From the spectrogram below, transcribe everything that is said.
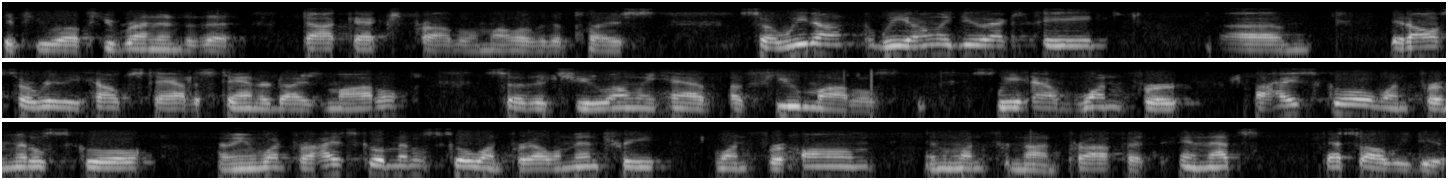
if you will, if you run into the docx problem all over the place. So we don't we only do XP. Um, it also really helps to have a standardized model so that you only have a few models. We have one for a high school, one for a middle school, I mean one for high school, middle school, one for elementary, one for home, and one for nonprofit. And that's, that's all we do.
